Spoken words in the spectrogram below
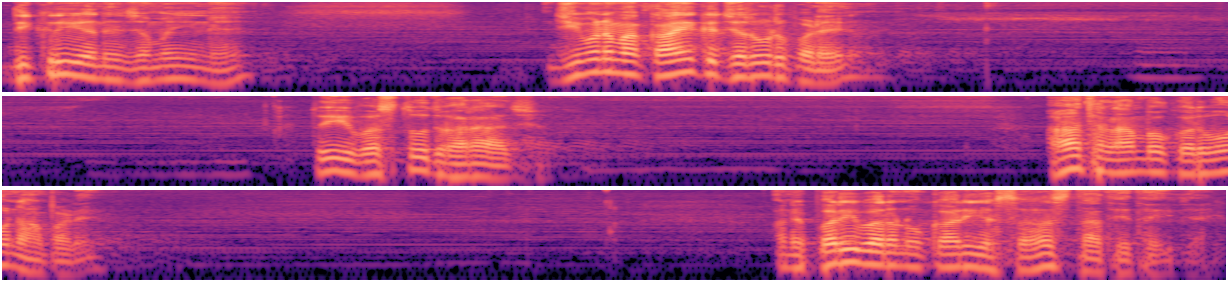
દીકરી અને જમીને જીવનમાં કાંઈક જરૂર પડે, તો એ વસ્તુ દ્વારા જ હાથ લાંબો કરવો ના પડે. અને પરિવારનું કાર્ય સહજતાથી થઈ જાય.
